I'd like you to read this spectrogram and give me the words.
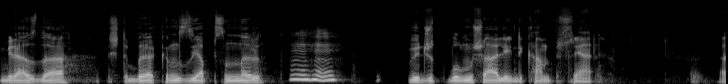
biraz daha işte bırakınız yapsınların vücut bulmuş haliydi kampüs yani. Ee,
